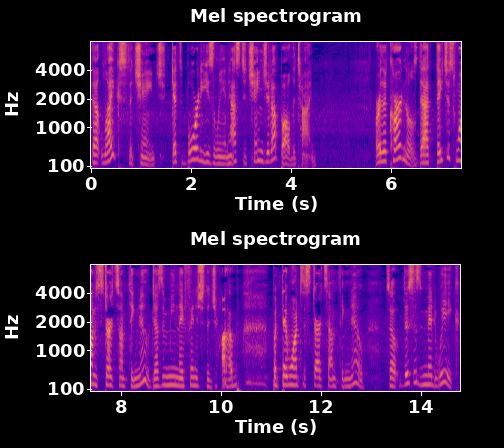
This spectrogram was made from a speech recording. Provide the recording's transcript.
that likes the change, gets bored easily and has to change it up all the time. Or the cardinals that they just want to start something new. Doesn't mean they finish the job, but they want to start something new. So this is midweek.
